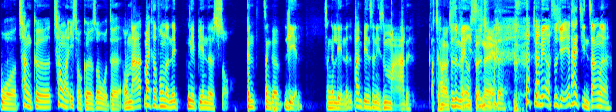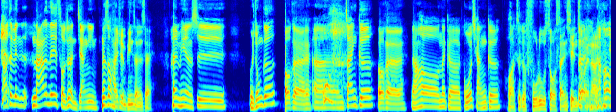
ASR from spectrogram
我唱歌唱完一首歌的时候，我的我拿麦克风的那那边的手跟整个脸，整个脸的半边身体是麻的，啊、就是没有知觉的，就没有知觉，因为太紧张了。然后这边拿的那一手就很僵硬。那时候海选评审是谁？海选评审是。伟忠哥，OK，嗯，詹哥，OK，然后那个国强哥，哇，这个福禄寿三仙坐在那里，然后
